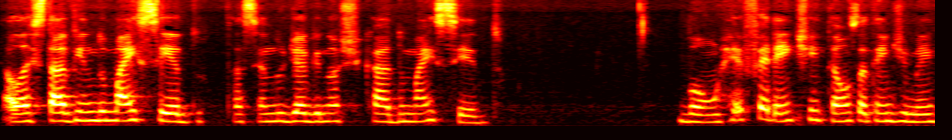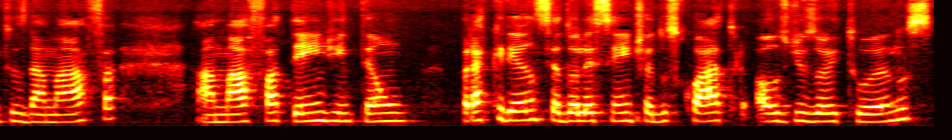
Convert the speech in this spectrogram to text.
ela está vindo mais cedo, está sendo diagnosticado mais cedo. Bom, referente então aos atendimentos da MAFA, a MAFA atende então para criança e adolescente é dos 4 aos 18 anos,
